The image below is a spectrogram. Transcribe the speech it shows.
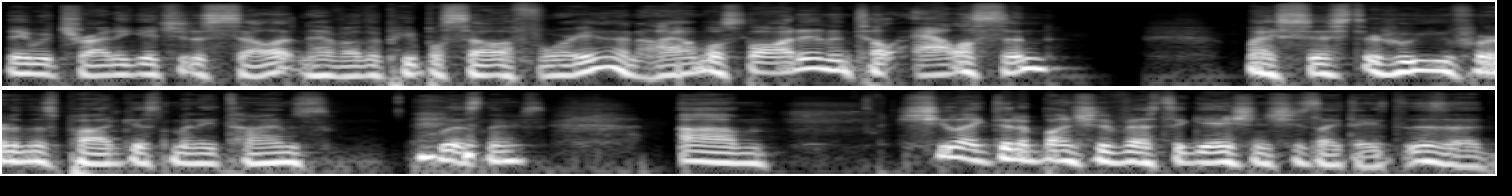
they would try to get you to sell it and have other people sell it for you. And I almost bought in until Allison, my sister, who you've heard on this podcast many times, listeners. Um, she like did a bunch of investigations. She's like, this is a,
